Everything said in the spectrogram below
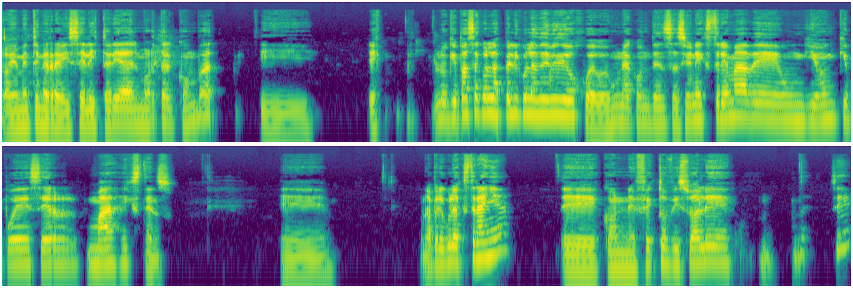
obviamente me revisé la historia del Mortal Kombat y es lo que pasa con las películas de videojuegos, es una condensación extrema de un guion que puede ser más extenso. Eh, una película extraña, eh, con efectos visuales, mm, sí,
